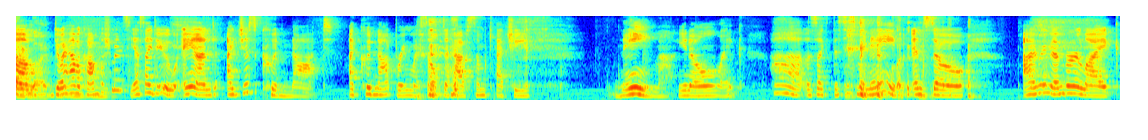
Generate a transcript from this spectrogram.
Um, tagline. do I have accomplishments? Yes, I do. And I just could not. I could not bring myself to have some catchy name, you know, like, ah, it's like, this is my name. and so I remember, like,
